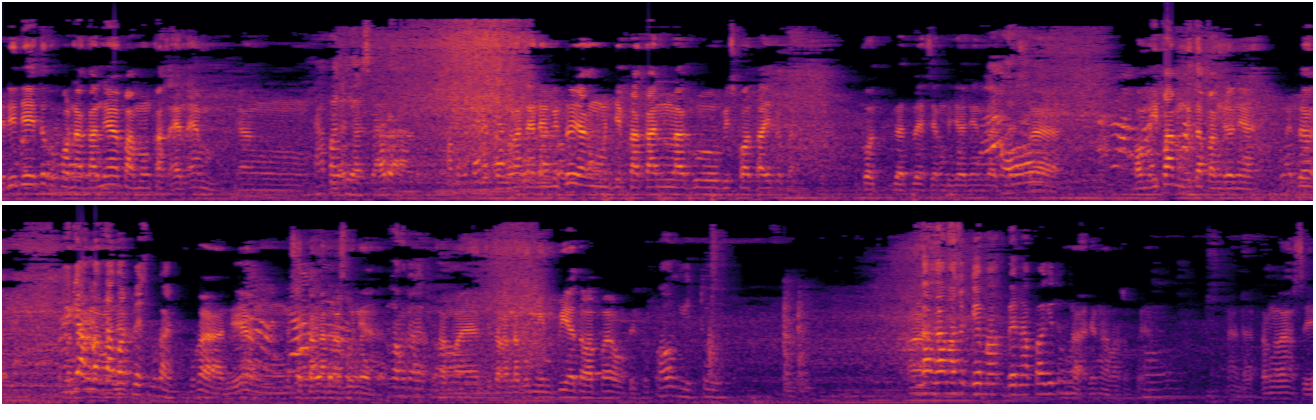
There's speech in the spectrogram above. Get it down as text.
jadi dia itu keponakannya Pamungkas NM yang Apa ya sekarang? Ke sana siapa? Pamungkas NM itu yang menciptakan lagu Biskota itu pak God, God Bless yang dijadiin God Bless Oh. Nah, Om Ipam kita panggilnya itu Jadi anggota God Bless bukan? bukan dia yang menciptakan lagunya Song sama yang menciptakan lagu mimpi atau apa waktu itu Oh gitu. Nah, Enggak enggak masuk game band apa gitu enggak dia nggak masuk ya. Datanglah si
